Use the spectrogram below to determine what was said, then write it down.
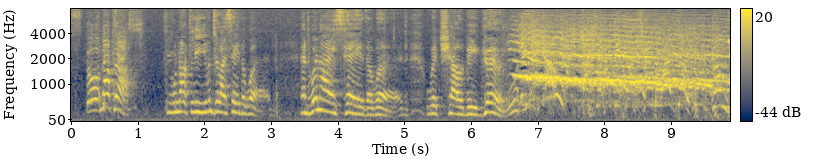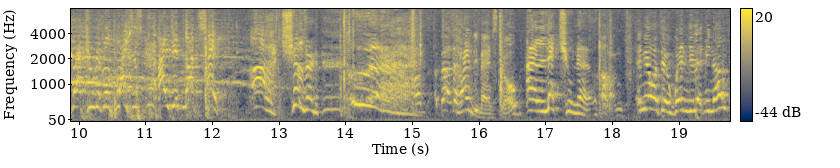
started. Now, class, you will not leave until I say the word. And when I say the word, which shall be go... No! That's it, I did not say the word go! Come back, you little blighters! I did not say... Ah, children! Ugh. Um, about the handyman's job. I'll let you know. Um, any idea when you let me know?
